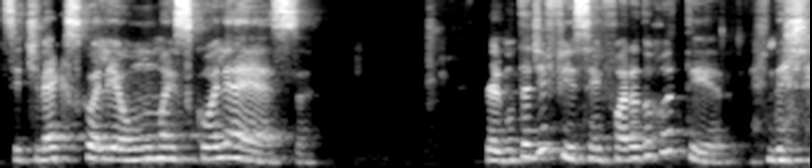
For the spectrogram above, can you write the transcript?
Se tiver que escolher uma, escolha essa. Pergunta difícil, hein? Fora do roteiro. Deixa...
